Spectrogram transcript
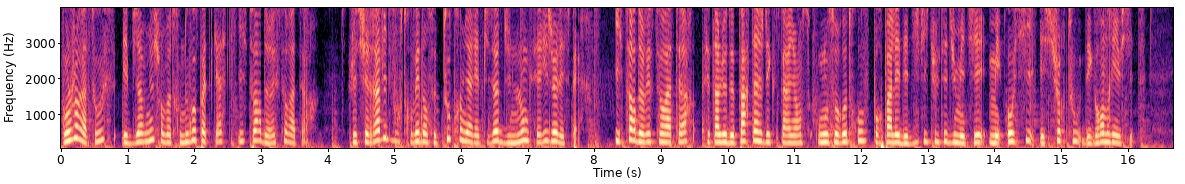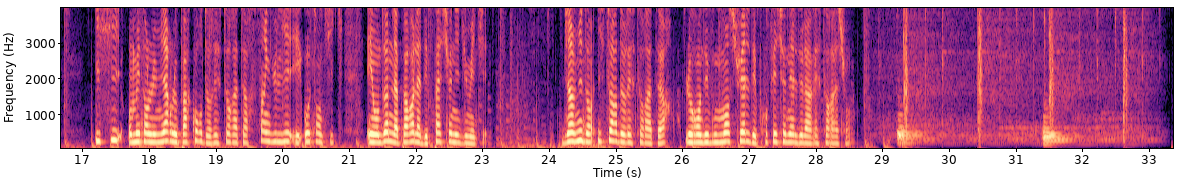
Bonjour à tous et bienvenue sur votre nouveau podcast Histoire de restaurateur. Je suis ravie de vous retrouver dans ce tout premier épisode d'une longue série, je l'espère. Histoire de restaurateur, c'est un lieu de partage d'expériences où l'on se retrouve pour parler des difficultés du métier, mais aussi et surtout des grandes réussites. Ici, on met en lumière le parcours de restaurateurs singuliers et authentiques, et on donne la parole à des passionnés du métier. Bienvenue dans Histoire de restaurateur, le rendez-vous mensuel des professionnels de la restauration.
